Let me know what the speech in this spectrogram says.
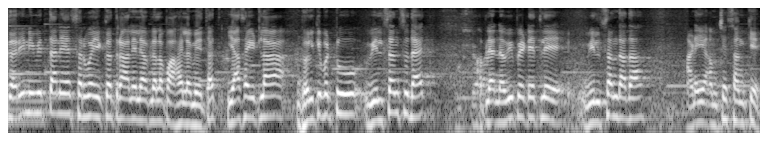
करी निमित्ताने सर्व एकत्र आलेले आपल्याला पाहायला मिळतात. या साईडला ढोलकीपट्टू विल्सन सुद्धा आहेत. आपल्या नवी पेठेतले विल्सन दादा आणि आमचे संकेत.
